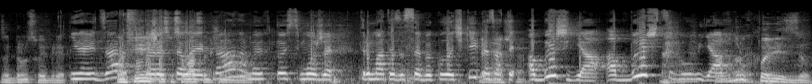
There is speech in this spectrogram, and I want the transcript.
заберут свои билеты. І навіть В зараз ефірі перед щас висилати нічого не телеекранами хтось може тримати за себе кулачки і казати, Конечно. аби ж я, аби ж це був А я. вдруг повезет.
